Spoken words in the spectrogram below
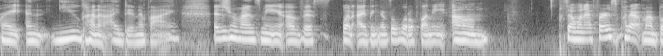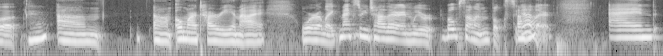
right? And you kind of identifying. It just reminds me of this what I think is a little funny. Um so when I first put out my book, um um, Omar Tyree and I were like next to each other, and we were both selling books together. And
